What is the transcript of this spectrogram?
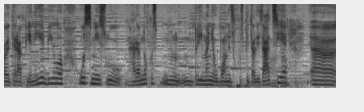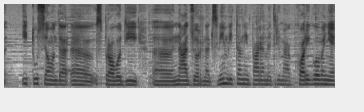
ove terapije nije bilo, u smislu naravno primanja u bolnicu hospitalizacije, uh -huh. uh, i tu se onda uh, sprovodi uh, nadzor nad svim vitalnim parametrima, korigovanje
